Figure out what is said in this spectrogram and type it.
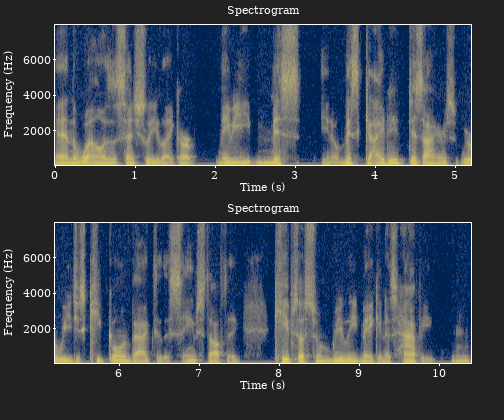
And the well is essentially like our maybe mis you know misguided desires, where we just keep going back to the same stuff that keeps us from really making us happy. Mm.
